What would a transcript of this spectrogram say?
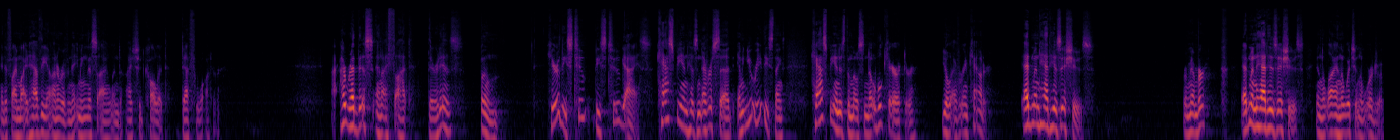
And if I might have the honor of naming this island, I should call it Deathwater. I read this and I thought, there it is. Boom. Here are these two, these two guys. Caspian has never said, I mean, you read these things. Caspian is the most noble character you'll ever encounter. Edmund had his issues. Remember? Edmund had his issues in The Lion, the Witch, and the Wardrobe.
